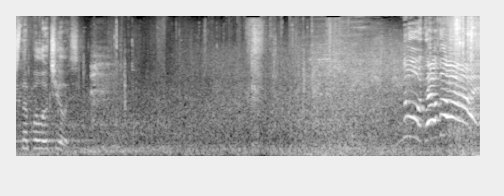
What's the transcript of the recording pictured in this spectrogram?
Конечно, получилось. Ну, давай!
